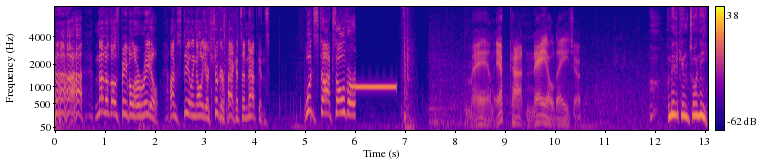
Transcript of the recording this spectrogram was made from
None of those people are real! I'm stealing all your sugar packets and napkins! Woodstock's over! Man, Epcot nailed Asia. American Johnny!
